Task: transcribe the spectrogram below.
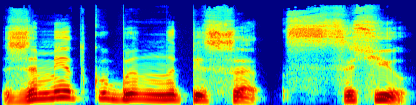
Заметку бы написать сысью.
